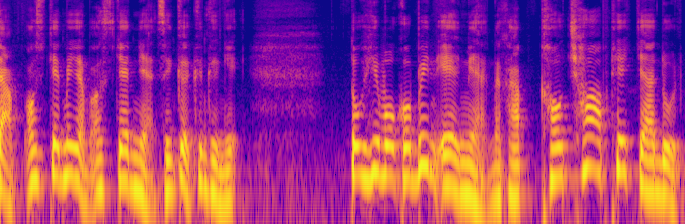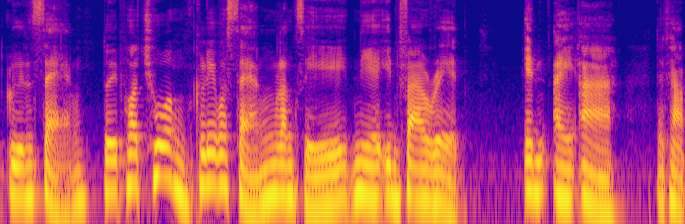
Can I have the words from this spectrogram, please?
จับออกซิเจนไม่จับออกซิเจนเนี่ยสิ่งเกิดขึ้นคืออย่างนี้ ตัวฮีโมโกลบินเองเนี่ยนะครับเขาชอบที่จะดูดกลืนแสง โดยเฉพาะช่วงเขาเรียกว่าแสงรังสี near infrared NIR นะครับ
